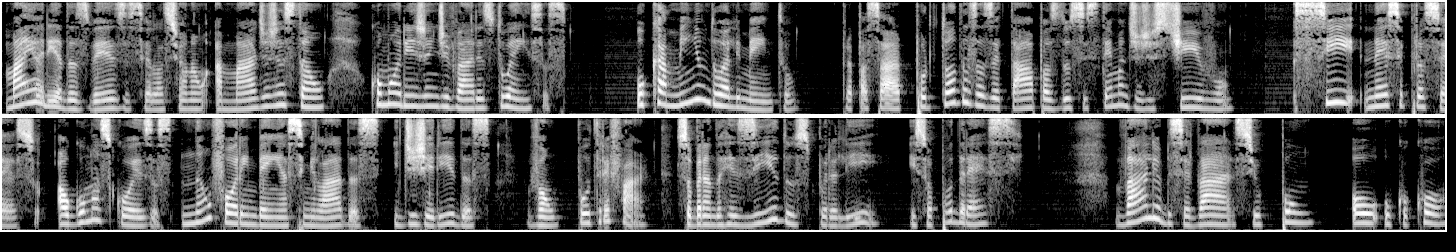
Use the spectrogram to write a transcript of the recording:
Maioria das vezes relacionam a má digestão como origem de várias doenças. O caminho do alimento para passar por todas as etapas do sistema digestivo, se nesse processo algumas coisas não forem bem assimiladas e digeridas, vão putrefar. Sobrando resíduos por ali, isso apodrece. Vale observar se o pum ou o cocô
